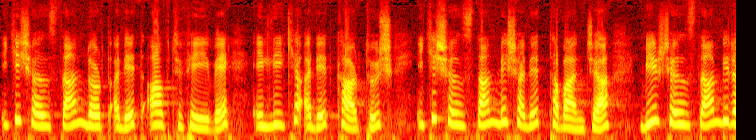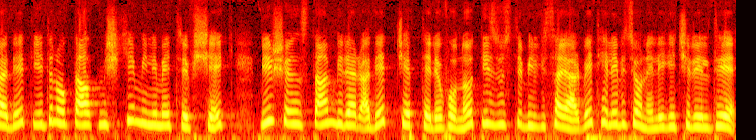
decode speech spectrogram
iki şahıstan 4 adet av tüfeği ve 52 adet kartuş, iki şahıstan 5 adet tabanca, bir şahıstan bir adet 7.62 mm fişek, bir şahıstan birer adet cep telefonu, dizüstü bilgisayar ve televizyon ele geçirildi.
